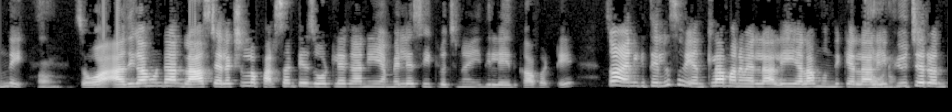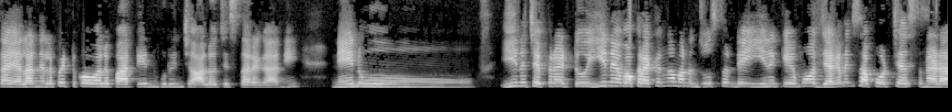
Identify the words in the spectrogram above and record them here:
ఉంది. సో అది కాకుండా లాస్ట్ ఎలక్షన్లో పర్సంటేజ్ ఓట్లే కానీ ఎమ్మెల్యే సీట్లు వచ్చిన ఇది లేదు కాబట్టి సో ఆయనకి తెలుసు ఎట్లా మనం వెళ్ళాలి ఎలా ముందుకు వెళ్ళాలి అవును. ఫ్యూచర్ అంతా ఎలా నిలబెట్టుకోవాలి పార్టీని గురించి ఆలోచిస్తారు కానీ నేను ఈయన చెప్పినట్టు ఈయన ఒక రకంగా మనం చూస్తుంటే ఈయనకేమో జగన్కి సపోర్ట్ చేస్తున్నాడా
